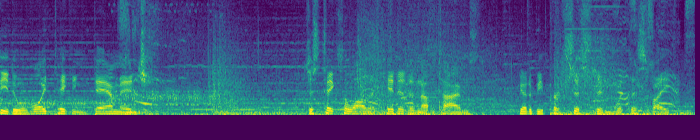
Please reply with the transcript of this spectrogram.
Easy to avoid taking damage. Just takes a while to hit it enough times. You gotta be persistent with this fight.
